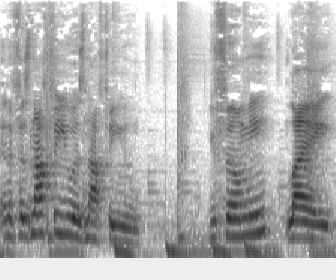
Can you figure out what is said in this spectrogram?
And if it's not for you, it's not for you. You feel me? Like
